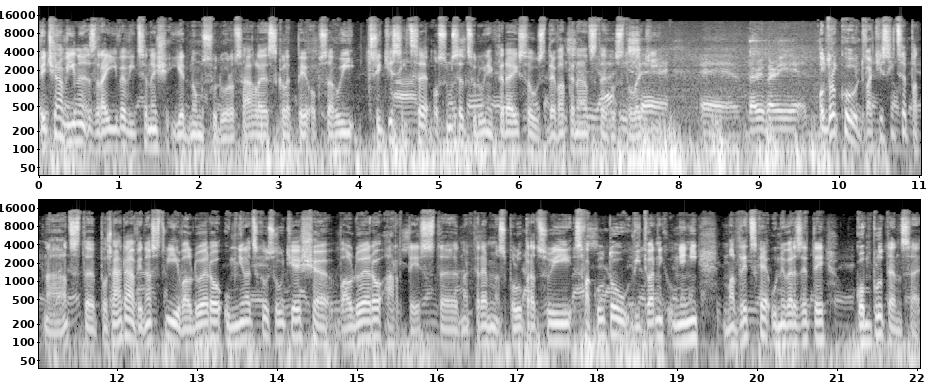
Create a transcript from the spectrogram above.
Většina vín zrají ve více než jednom sudu. Rozsáhlé sklepy obsahují 3800 sudů, některé jsou z 19. století. Od roku 2015 pořádá vinařství Valduero uměleckou soutěž Valduero Artist, na kterém spolupracují s Fakultou výtvarných umění Madridské univerzity Komplutence.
